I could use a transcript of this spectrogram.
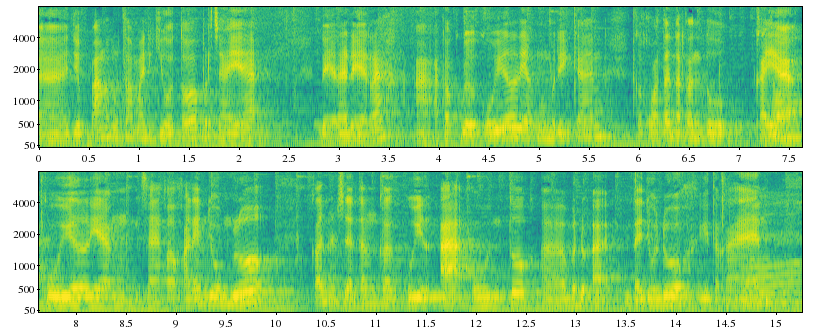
eh, Jepang terutama di Kyoto percaya daerah-daerah ah, atau kuil-kuil yang memberikan kekuatan tertentu. Kayak kuil yang misalnya kalau kalian jomblo kalian harus datang ke kuil A untuk eh, berdoa minta jodoh gitu kan. Oh.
